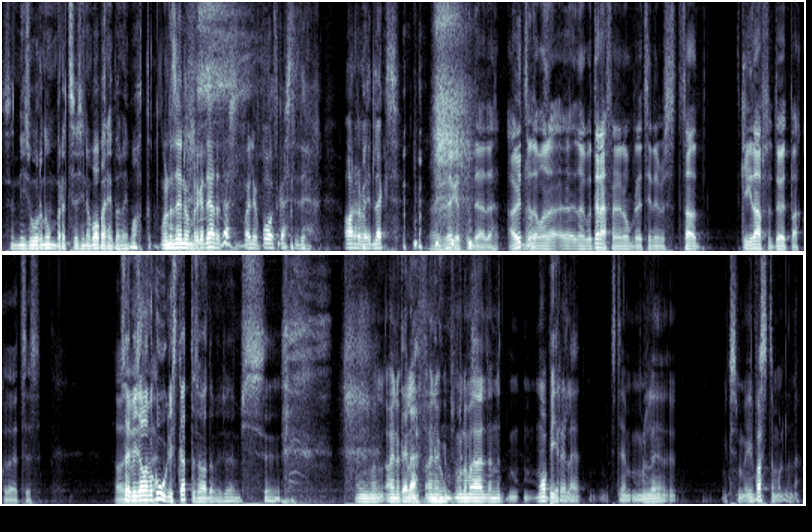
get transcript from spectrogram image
see on nii suur number, et see sinna paberi peale ei mahtu. mul on see number ka teada täpselt, palju podcast'ide arveid läks. No, tegelikult on teada, aga ütled oma äh, nagu telefoninumbri, et inimesed saavad, keegi tahab sulle tööd pakkuda, et siis. See pidi olema Google'ist kättesaadav, see, mis ainuke, Telefoni ainuke, mis mul on vaja öelda, on nüüd Mobirile, et miks te mulle, miks ei vasta mulle, noh.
